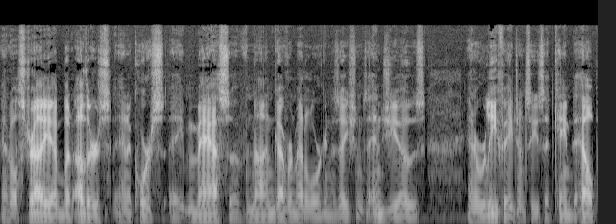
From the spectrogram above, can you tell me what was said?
and Australia, but others, and of course, a mass of non governmental organizations, NGOs, and relief agencies that came to help.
